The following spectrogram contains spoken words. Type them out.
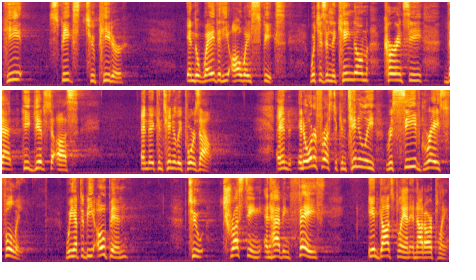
He speaks to Peter in the way that he always speaks, which is in the kingdom currency that he gives to us and that continually pours out. And in order for us to continually receive grace fully, we have to be open to trusting and having faith in God's plan and not our plan.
